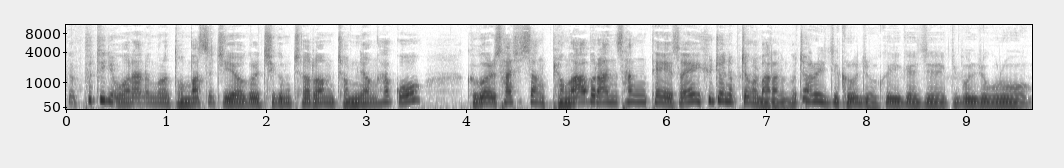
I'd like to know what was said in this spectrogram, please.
그 푸틴이 원하는 거는 돈바스 지역을 지금처럼 점령하고 그걸 사실상 병합을 한 상태에서의 휴전 협정을 말하는 거죠? 바로 이제 그러죠. 그러니까 이제 기본적으로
